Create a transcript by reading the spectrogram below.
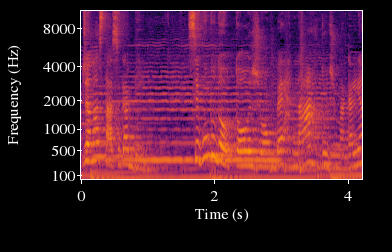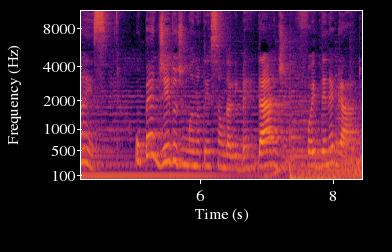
de Anastácia Gabina. Segundo o doutor João Bernardo de Magalhães, o pedido de manutenção da liberdade foi denegado,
